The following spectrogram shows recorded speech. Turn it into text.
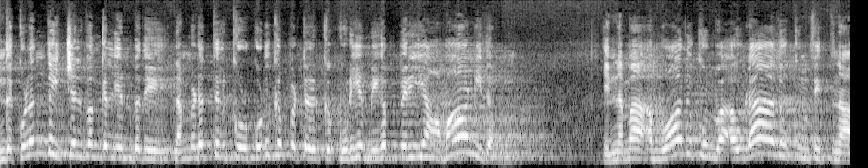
இந்த குழந்தை செல்வங்கள் என்பது நம்மிடத்திற்கு கொடுக்கப்பட்டிருக்கக்கூடிய மிகப்பெரிய அமானிதம். இன்னமா அம்வாதுக்கும் அவுலாதுக்கும் ஃபித்னா.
